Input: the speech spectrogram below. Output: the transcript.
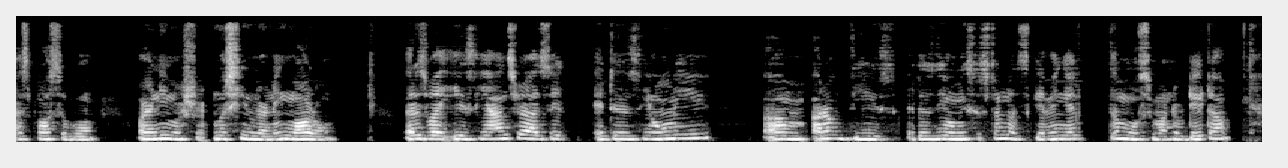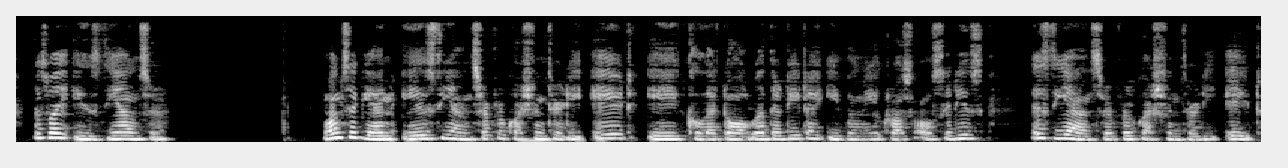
as possible or any machine learning model. That is why A is the answer as it, it is the only um, out of these, it is the only system that's giving it the most amount of data. That's why A is the answer. Once again, A is the answer for question 38. A, collect all weather data evenly across all cities is the answer for question 38.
